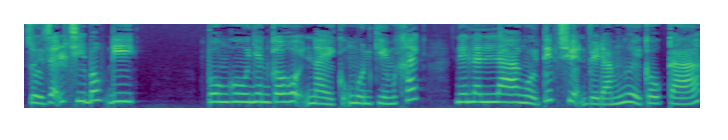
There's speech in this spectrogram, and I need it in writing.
rồi dẫn Chi bốc đi. Pongu nhân cơ hội này cũng muốn kiếm khách nên lân la ngồi tiếp chuyện với đám người câu cá.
